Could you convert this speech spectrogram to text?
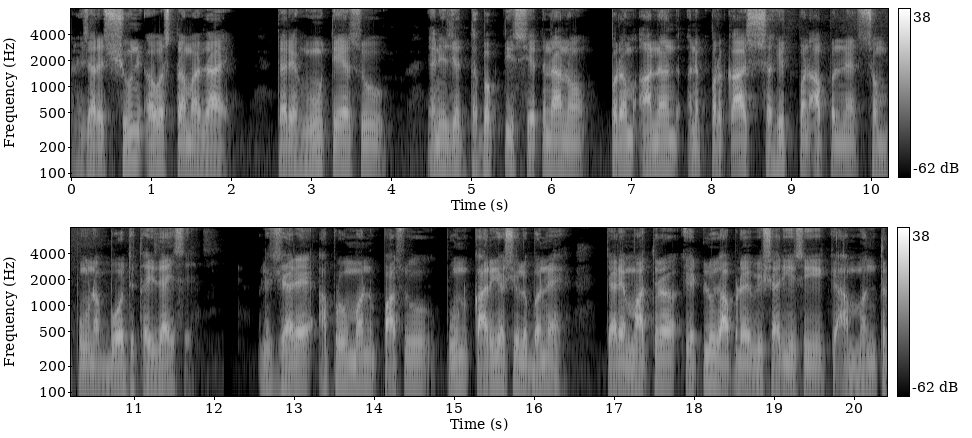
અને જ્યારે શૂન્ય અવસ્થામાં જાય, ત્યારે હું તે છું, એની જે ધબકતી ચેતનાનો પરમ આનંદ અને પ્રકાશ સહિત પણ આપણને સંપૂર્ણ બોધ થઈ જાય છે. અને જ્યારે આપણું મન પાછું પૂર્ણ કાર્યશીલ બને, ત્યારે માત્ર એટલું જ આપણે વિચારીએ છીએ કે આ મંત્ર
